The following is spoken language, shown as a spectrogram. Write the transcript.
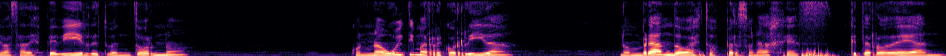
Te vas a despedir de tu entorno con una última recorrida, nombrando a estos personajes que te rodean,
